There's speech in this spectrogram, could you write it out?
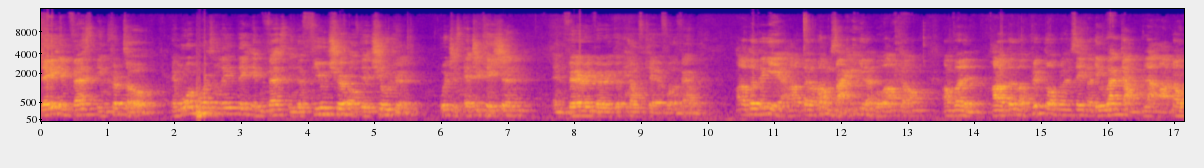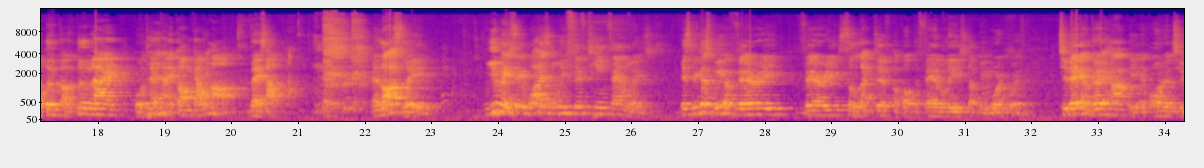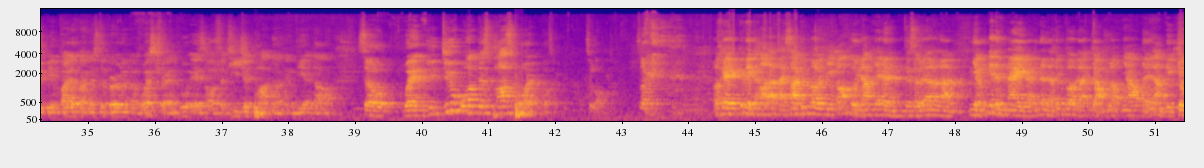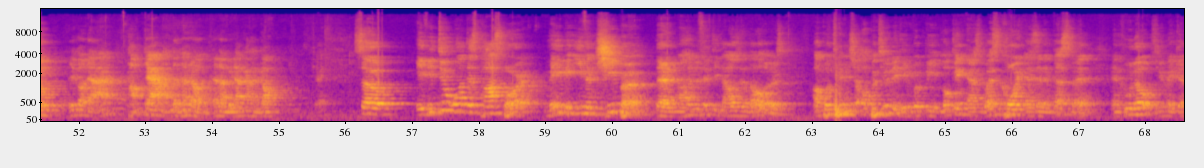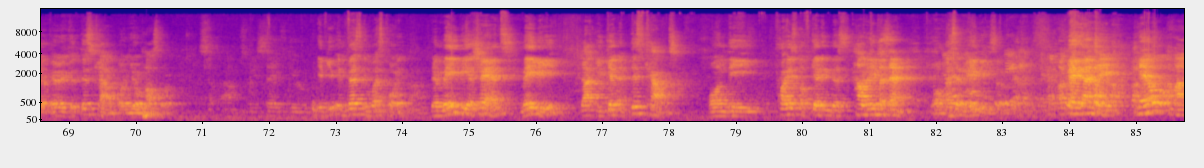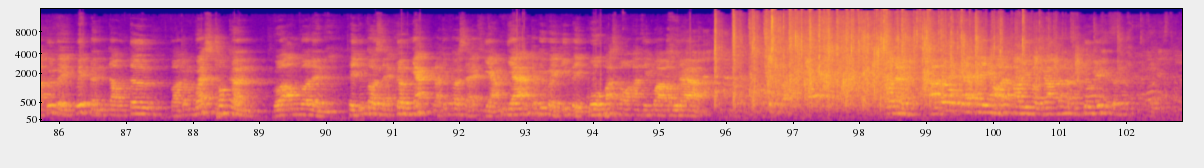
they invest in crypto, and more importantly, they invest in the future of their children, which is education and very, very good health care for the family. Họ đầu tư cái gì họ đầu tư vào bất động sản như là của ông chỗ ông ông Verlin họ đầu tư vào cryptocurrency và điều quan trọng là họ đầu tư vào tương lai của thế hệ con cháu họ về sau And lastly, you may say, why is only 15 families? It's because we are very, very selective about the families that we work with. Today, I'm very happy and honored to be invited by Mr. Berlin of Westtrend, who is our strategic partner in Vietnam. So, when you do want this passport, oh, sorry, too long. Sorry. Ok, cái việc hỏi là tại sao chúng tôi chỉ có 15 gia đình Thực sự ra là những gia đình này là gia đình là chúng tôi đã chọn lọc nhau để làm việc chung Chúng tôi đã thẩm tra thẩm định hết rồi Đây là 15 ca thành công Okay. So if you do want this passport, maybe even cheaper than $150,000, a potential opportunity would be looking at Westcoin as an investment, and who knows, you may get a very good discount on your passport. If you invest in Westcoin, there may be a chance, maybe, that you get a discount on the price of getting this. How many percent? Well, I said maybe, so. Ok các anh chị, nếu mà quý vị quyết định đầu tư vào trong West Token của ông Verlin thì chúng tôi sẽ cân nhắc là chúng tôi sẽ giảm giá cho quý vị chỉ việc mua passport Antigua Barbuda. Verlin, à, đây hỏi là bao nhiêu phần trăm đó là chưa biết được.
